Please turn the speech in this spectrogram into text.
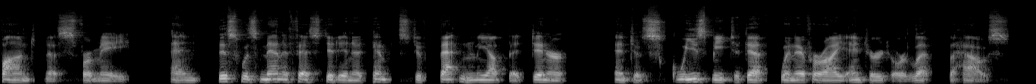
fondness for me, and this was manifested in attempts to fatten me up at dinner and to squeeze me to death whenever I entered or left the house.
